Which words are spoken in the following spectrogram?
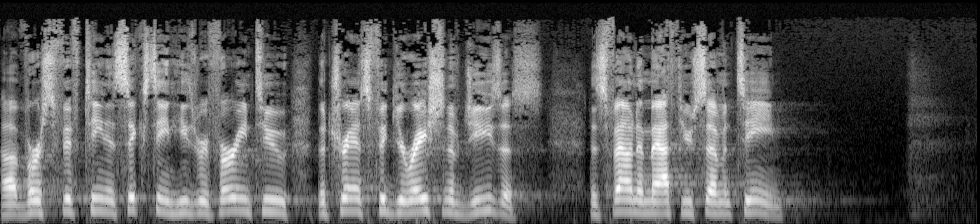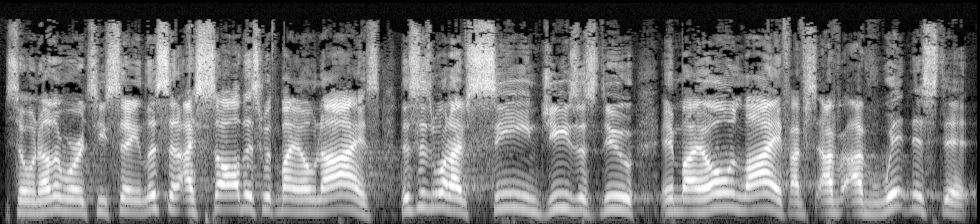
Uh, verse 15 and 16, he's referring to the transfiguration of Jesus that's found in Matthew 17. So, in other words, he's saying, Listen, I saw this with my own eyes. This is what I've seen Jesus do in my own life. I've, I've, I've witnessed it.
